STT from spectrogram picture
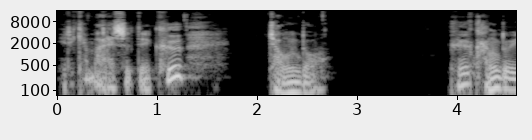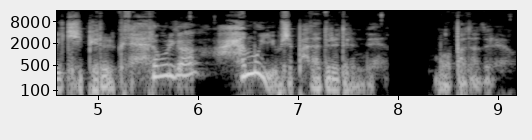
이렇게 말했을 때 그 정도, 그 강도의 깊이를 그대로 우리가 아무 이유 없이 받아들여야 되는데 못 받아들여요.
